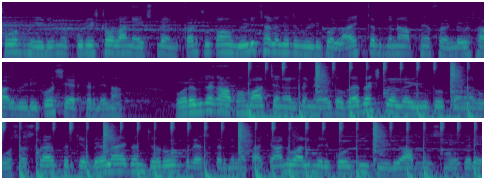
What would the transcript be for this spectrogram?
शॉर्ट वीडियो में पूरी स्टोरी लाइन एक्सप्लेन कर चुका हूँ। वीडियो अच्छा लगे तो वीडियो को लाइक कर देना, अपने फ्रेंडों के साथ वीडियो को शेयर कर देना। और अभी तक आप हमारे चैनल पर नए हो तो वेब एक्सट्रेलर यूट्यूब चैनल को सब्सक्राइब करके बेल आइकन ज़रूर प्रेस कर देना, ताकि आने वाली मेरी कोई भी वीडियो आप मिस नहीं करें।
